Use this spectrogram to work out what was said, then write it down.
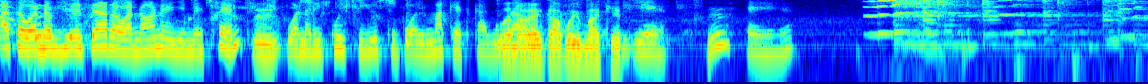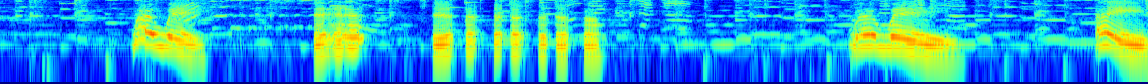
hata wanabiashara wanaona yenye metrend wana request youtube wa market kazi zao. Wanaweka hapo i market. Yes Yeah. Yeah. Way. Where way? Hey,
